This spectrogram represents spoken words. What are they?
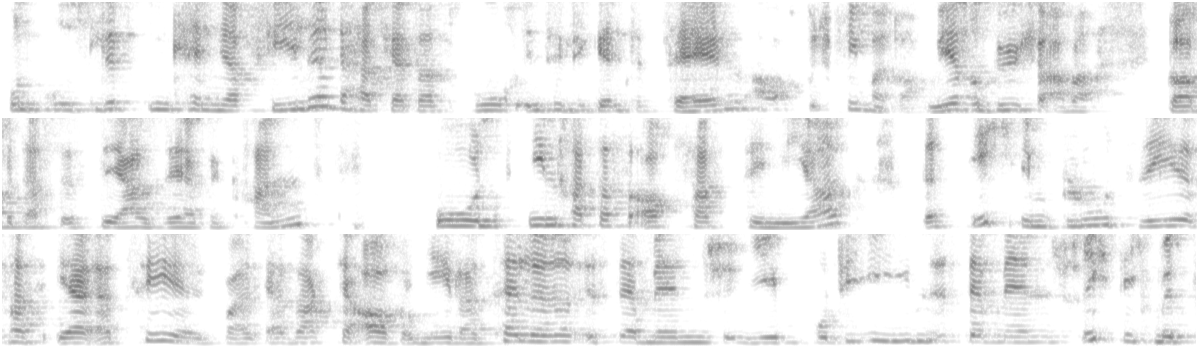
Und Bruce Lipton kennen ja viele. Der hat ja das Buch Intelligente Zellen auch geschrieben, hat auch mehrere Bücher, aber ich glaube, das ist sehr, sehr bekannt. Und ihn hat das auch fasziniert, dass ich im Blut sehe, was er erzählt, weil er sagt ja auch, in jeder Zelle ist der Mensch, in jedem Protein ist der Mensch, richtig mit,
